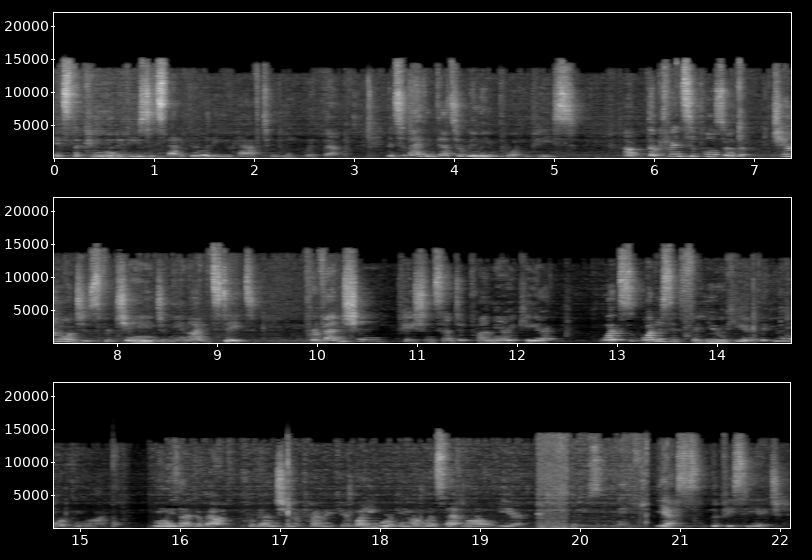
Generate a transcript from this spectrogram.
It's the communities. It's that ability you have to meet with them. And so I think that's a really important piece. Uh, the principles or the challenges for change in the United States. Prevention, patient-centered primary care. What's what is it for you here that you're working on when we think about prevention or primary care? What are you working on? What's that model here? Yes, the PCH.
